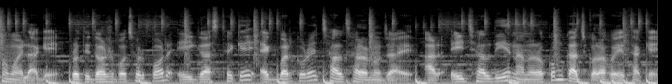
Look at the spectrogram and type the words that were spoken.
সময় লাগে। প্রতি দশ বছর পর এই গাছ থেকে একবার করে ছাল ছাড়ানো যায়। আর এই ছাল দিয়ে নানা রকম কাজ করা হয়ে থাকে।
